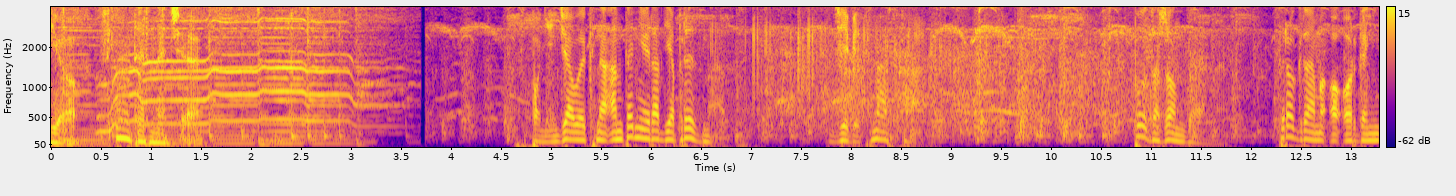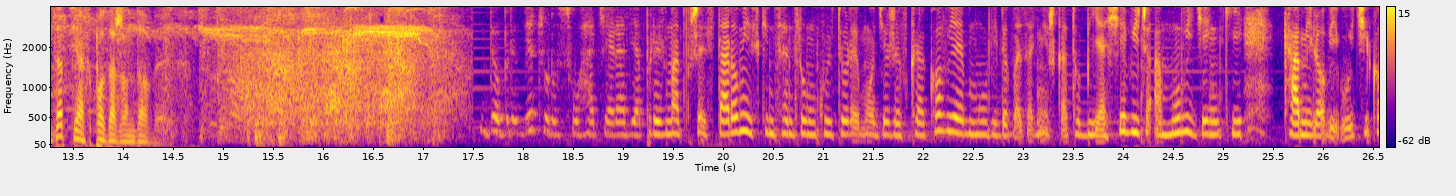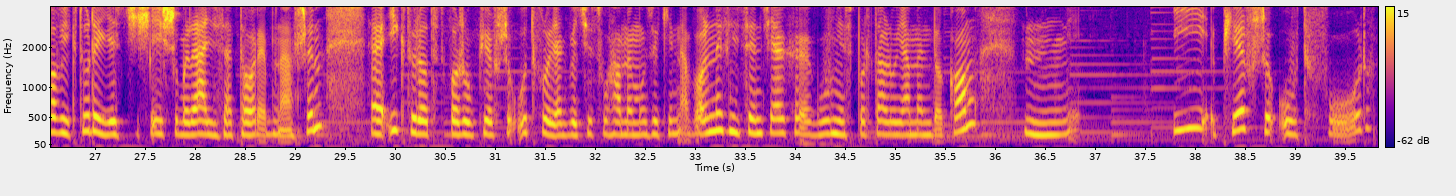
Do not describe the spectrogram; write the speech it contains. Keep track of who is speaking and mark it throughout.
Speaker 1: Radio w internecie. W poniedziałek na antenie Radia Pryzmat. 19. Poza rządem. Program o organizacjach pozarządowych.
Speaker 2: Słuchacie Radia Pryzmat przy Staromiejskim Centrum Kultury Młodzieży w Krakowie. Mówi do Was Agnieszka Tobijasiewicz, a mówi dzięki Kamilowi Wójcikowi, który jest dzisiejszym realizatorem naszym e, i który odtworzył pierwszy utwór. Jak wiecie, słuchamy muzyki na wolnych licencjach, e, głównie z portalu jamen.com. Mm, I pierwszy utwór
